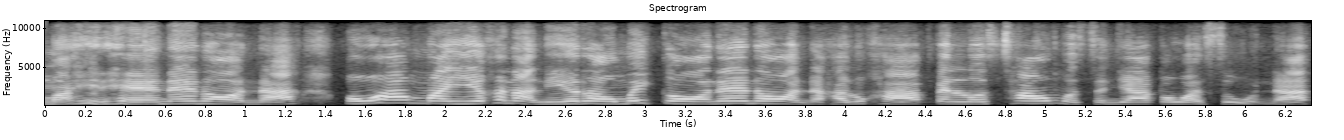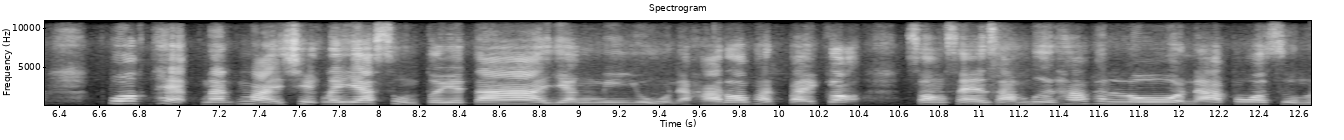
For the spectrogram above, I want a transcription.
ไมล์แท้แน่นอนนะ เพราะว่าไมล์เยอะขนาดนี้เราไม่กอแน่นอนนะคะ ลูกค้าเป็นรถเช่าหมดสัญญาประวัติศูนย์นะ พวกแท็กนัดใหม่เช็คระยะศูนย์โตโยต้ายังมีอยู่นะคะ รอบถัดไปก็ 2 3 5 0 0 0 โลนะ ประวัติศูนย์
